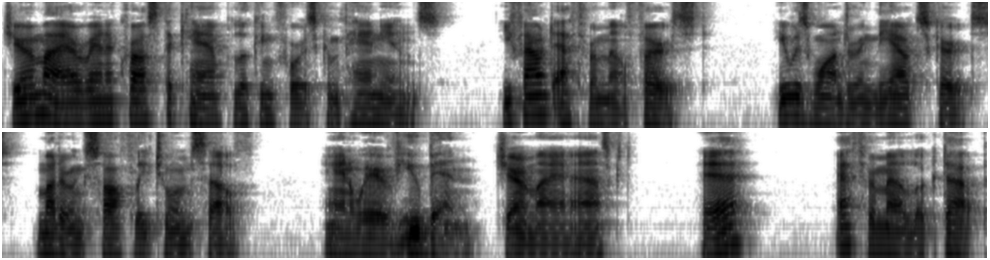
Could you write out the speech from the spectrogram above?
Jeremiah ran across the camp looking for his companions. He found Ethramel first. He was wandering the outskirts, muttering softly to himself. And where have you been? Jeremiah asked. Eh? Ethramel looked up,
